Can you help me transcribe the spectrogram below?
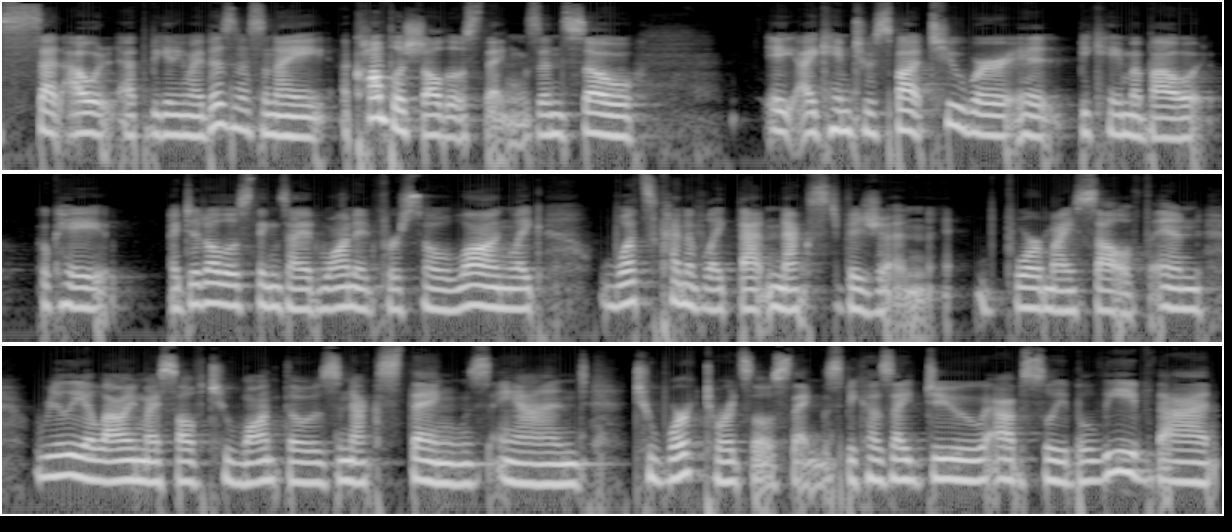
set out at the beginning of my business and I accomplished all those things and so it, I came to a spot too where it became about okay, I did all those things I had wanted for so long. Like, what's kind of like that next vision for myself and really allowing myself to want those next things and to work towards those things because I do absolutely believe that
